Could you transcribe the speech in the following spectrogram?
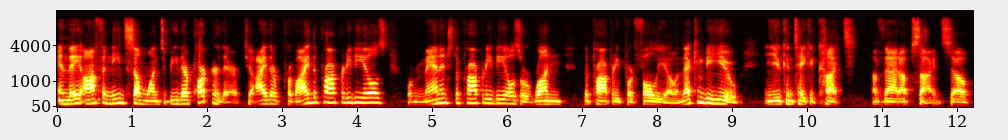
And they often need someone to be their partner there to either provide the property deals or manage the property deals or run the property portfolio. And that can be you, and you can take a cut of that upside. So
